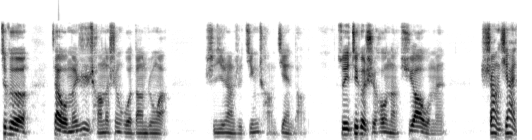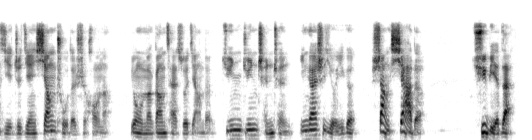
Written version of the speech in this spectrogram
这个在我们日常的生活当中啊，实际上是经常见到的。所以这个时候呢，需要我们上下级之间相处的时候呢，用我们刚才所讲的君君臣臣，应该是有一个上下的区别在。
